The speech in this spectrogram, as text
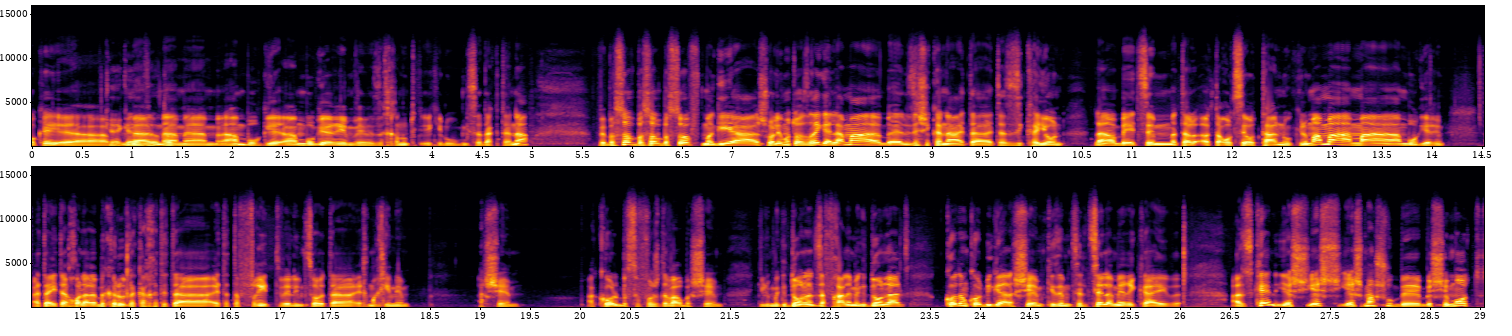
אוקיי, אה, כן, כן, מה- סרט מה- טוב. מה- מההמבורגר- ההמבורגרים, וזה חנות, כאילו, מסעדה קטנה. ובסוף, בסוף, בסוף מגיע, שואלים אותו, אז רגע, למה זה שקנה את, ה, את הזיכיון, למה בעצם אתה, אתה רוצה אותנו? כאילו, מה, מה, מה ההמבורגרים? אתה היית יכול הרי בקלות לקחת את, ה, את התפריט ולמצוא את ה, איך מכינים. השם. הכל בסופו של דבר בשם. כאילו, מקדונלדס הפכה למקדונלדס, קודם כל בגלל השם, כי זה מצלצל אמריקאי. אז כן, יש, יש, יש משהו ב, בשמות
